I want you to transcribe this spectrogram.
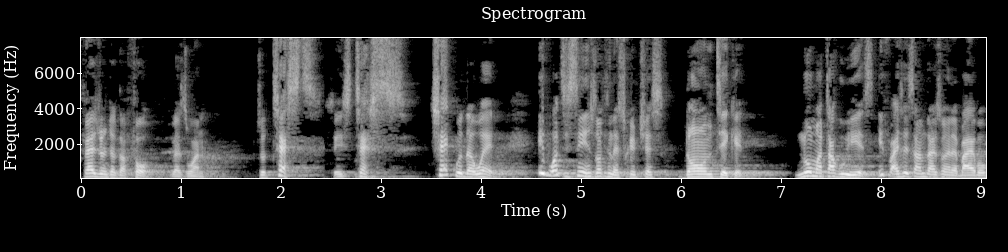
First John chapter 4, verse 1. So test. Says test. Check with the word. If what he's saying is not in the scriptures, don't take it. No matter who he is. If I say something not in the Bible,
